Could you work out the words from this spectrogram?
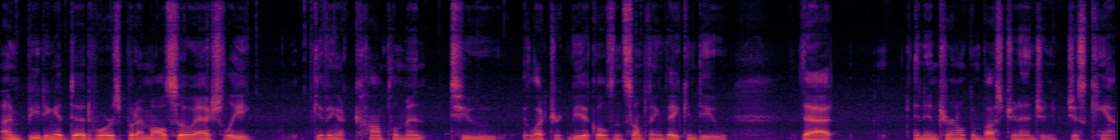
I'm beating a dead horse, but I'm also actually giving a compliment to electric vehicles and something they can do that an internal combustion engine just can't.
